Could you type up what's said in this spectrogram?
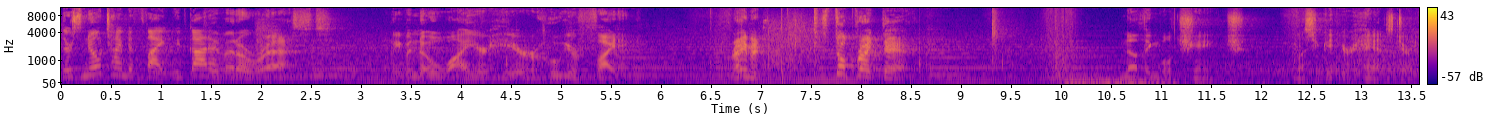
There's no time to fight. We've got to. Give it a rest. I Don't even know why you're here or who you're fighting. Raymond, stop right there! Nothing will change unless you get your hands dirty.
